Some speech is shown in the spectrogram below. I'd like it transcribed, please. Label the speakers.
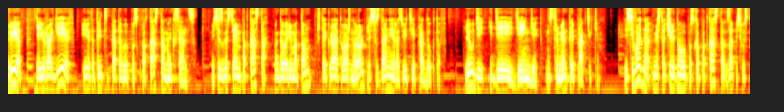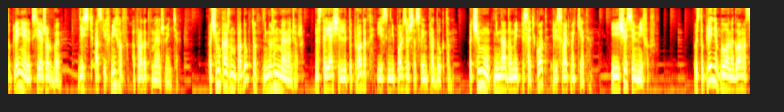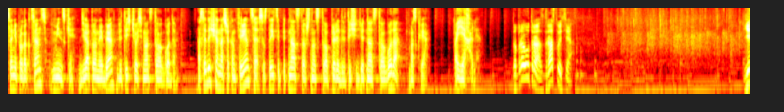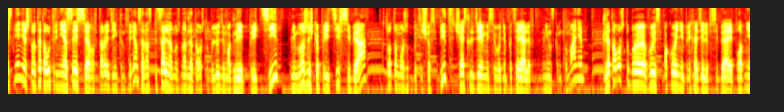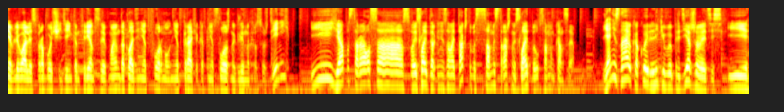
Speaker 1: Привет, я Юра Агеев, и это 35-й выпуск подкаста Make Sense. Вместе с гостями подкаста мы говорим о том, что играет важную роль при создании и развитии продуктов. Люди, идеи, деньги, инструменты и практики. И сегодня вместо очередного выпуска подкаста запись выступления Алексея Журбы «10 адских мифов о продукт-менеджменте». Почему каждому продукту не нужен менеджер? Настоящий ли ты продукт, если не пользуешься своим продуктом? Почему не надо уметь писать код и рисовать макеты? И еще 7 мифов. Выступление было на главной сцене Product Sense в Минске 9 ноября 2018 года. А следующая наша конференция состоится 15-16 апреля 2019 года в Москве. Поехали!
Speaker 2: Доброе утро, здравствуйте! Есть мнение, что вот эта утренняя сессия во второй день конференции, она специально нужна для того, чтобы люди могли прийти, немножечко прийти в себя. Кто-то, может быть, еще спит. Часть людей мы сегодня потеряли в Минском тумане. Для того, чтобы вы спокойнее приходили в себя и плавнее вливались в рабочий день конференции, в моем докладе нет формул, нет графиков, нет сложных длинных рассуждений. И я постарался свои слайды организовать так, чтобы самый страшный слайд был в самом конце. Я не знаю, какой религии вы придерживаетесь и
